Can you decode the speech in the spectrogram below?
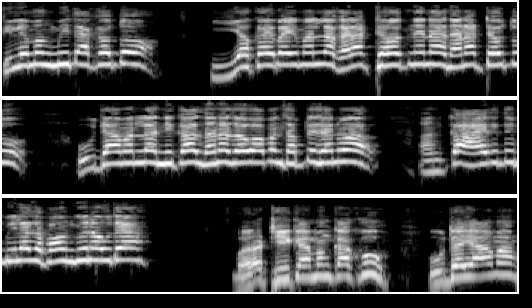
तिला मग मी दाखवतो. एक बाई म्हणलं घरात ठेवत नाही ना घरात ठेवतो. उद्या म्हणलं निकाल झाला जाऊ आपण सप्टेशनवर. आणि काय आहे ते बिलाला पाहून घेऊन उद्या बरं ठीक आहे मग काकू. उद्या या मग.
